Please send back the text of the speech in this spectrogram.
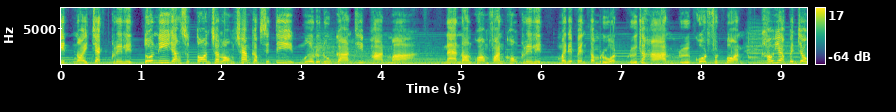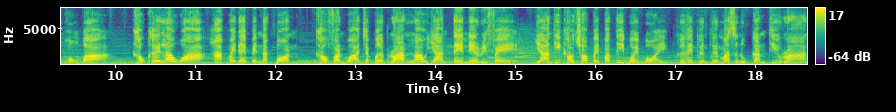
นิดหน่อยแจ็คกริลิตตัวนี้ยังสุดตอนฉลองแชมป์กับซิตี้เมื่อฤดูกาลที่ผ่านมา แน่นอนความฝันของกริลิตไม่ได้เป็นตำรวจ หรือทหารหรือโค้ชฟุตบอล เขาอยากเป็นเจ้าของบาร์เขาเคยเล่าว่าหากไม่ได้เป็นนักบอล เขาฝันว่าจะเปิดร้านเหล้าย่านเตเนริเฟย่านที่เขาชอบไปปาร์ตี้บ่อยๆ เพื่อให้เพื่อนๆมาสนุกกันที่ร้าน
